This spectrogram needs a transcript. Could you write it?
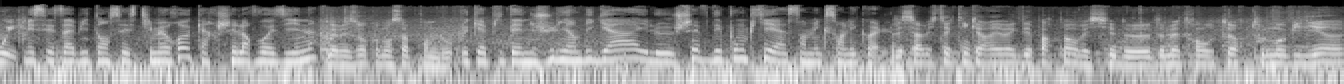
Oui. Mais ces habitants s'estiment heureux car chez leur voisine, La maison commence à prendre l'eau. le capitaine Julien Bigat est le chef des pompiers à Saint-Mexan-l'École. Les services techniques arrivent avec des parpaings. On va essayer de, de mettre en hauteur tout le mobilier.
